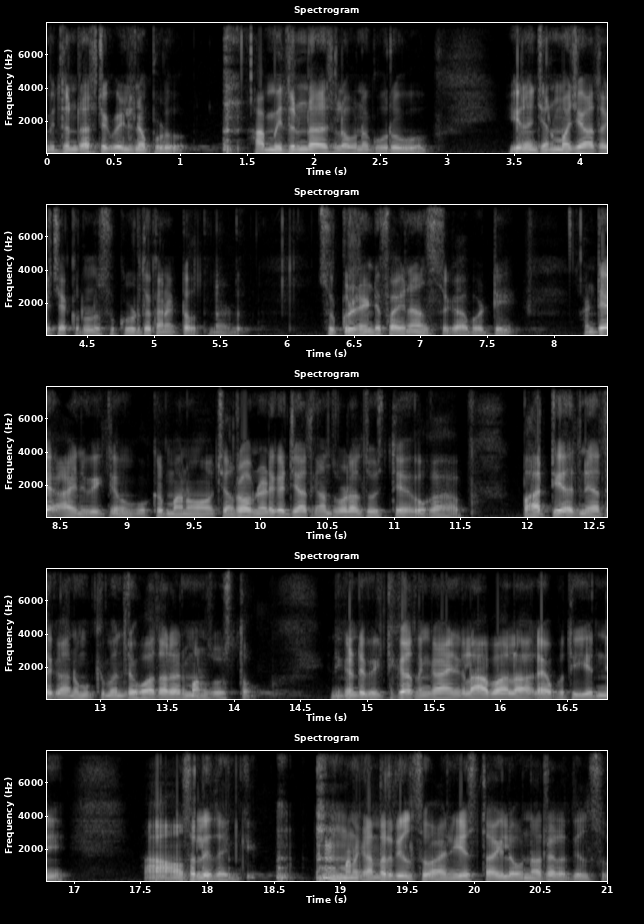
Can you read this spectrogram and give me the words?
మిథున రాశికి వెళ్ళినప్పుడు ఆ మిథున రాశిలో ఉన్న గురువు ఈయన జన్మజాతక చక్రంలో శుక్రుడితో కనెక్ట్ అవుతున్నాడు. శుక్రుడు అంటే ఫైనాన్స్ కాబట్టి అంటే ఆయన వ్యక్తి ఒక మనం చంద్రబాబు నాయుడు గారి జాతకాన్ని చూడాల్సి వస్తే ఒక పార్టీ అధినేతగాను ముఖ్యమంత్రి హోదాలని మనం చూస్తాం. ఎందుకంటే వ్యక్తిగతంగా ఆయనకు లాభాలా లేకపోతే ఇవన్నీ అవసరం లేదు ఆయనకి. మనకందరూ తెలుసు ఆయన ఏ స్థాయిలో ఉన్నారో అలా తెలుసు.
